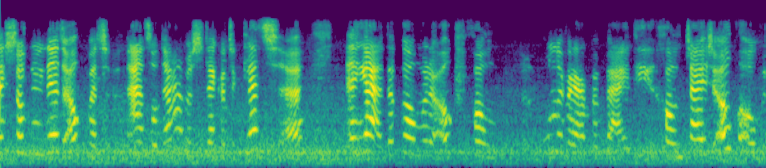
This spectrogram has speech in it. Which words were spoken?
Ik zat nu net ook met een aantal dames lekker te kletsen. En ja, dan komen er ook gewoon onderwerpen bij die gewoon thuis ook over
